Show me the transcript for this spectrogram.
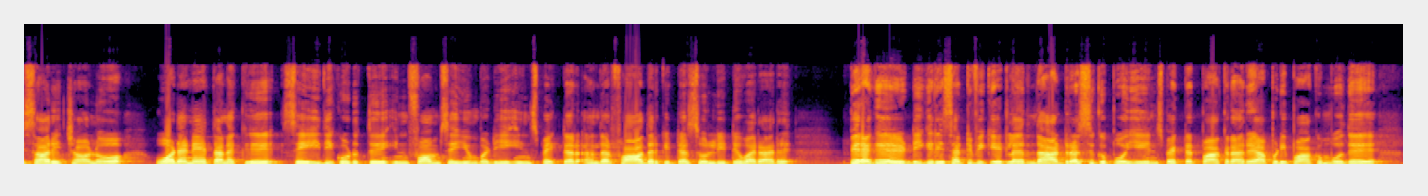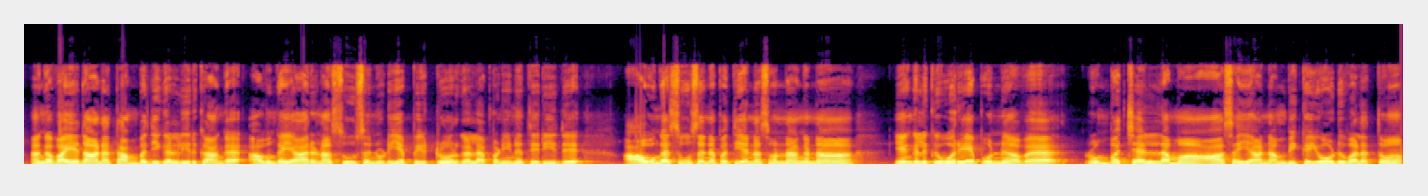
விசாரித்தாலோ உடனே தனக்கு செய்தி கொடுத்து இன்ஃபார்ம் செய்யும்படி இன்ஸ்பெக்டர் அந்த ஃபாதர்கிட்ட சொல்லிட்டு வராரு. பிறகு டிகிரி சர்டிஃபிகேட்டில் இருந்த அட்ரஸுக்கு போய் இன்ஸ்பெக்டர் பார்க்குறாரு அப்படி பார்க்கும்போது அங்கே வயதான தம்பதிகள் இருக்காங்க. அவங்க யாருன்னா சூசனுடைய பெற்றோர்கள் அப்படின்னு தெரியுது. அவங்க சூசனை பற்றி என்ன சொன்னாங்கன்னா எங்களுக்கு ஒரே பொண்ணு அவ. ரொம்ப செல்லமாக ஆசையாக நம்பிக்கையோடு வளர்த்தோம்.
